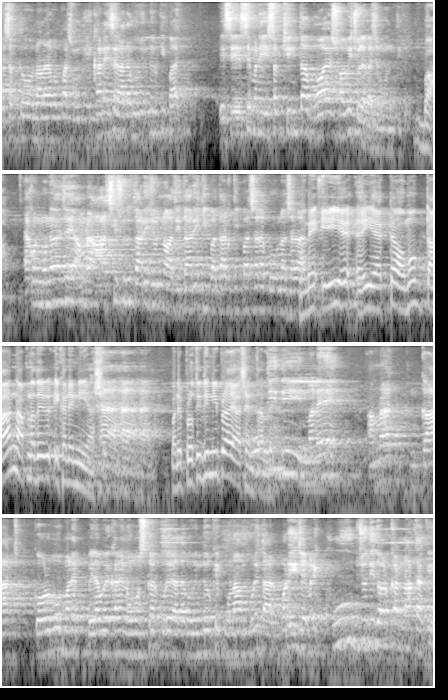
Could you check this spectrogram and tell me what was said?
এসব তো নানা রকম পাশ এখানে এসে রাধা গোবিন্দর কি পায়? এসে এসে মানে এইসব চিন্তা ভয় সবই চলে গেছে মন থেকে। বাহ। এখন মনে হয় যে আমরা আছি শুধু তারই জন্য আছি তারই কৃপা তার কৃপা ছাড়া করুণা ছাড়া মানে এই এই একটা অমোঘ টান আপনাদের এখানে নিয়ে আসে। হ্যাঁ হ্যাঁ হ্যাঁ। মানে প্রতিদিনই প্রায় আসেন তাহলে। প্রতিদিন মানে আমরা কাজ করব মানে বেরাবো এখানে নমস্কার করে রাধা গোবিন্দকে প্রণাম করে তারপরেই যাই। মানে খুব যদি দরকার না থাকে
